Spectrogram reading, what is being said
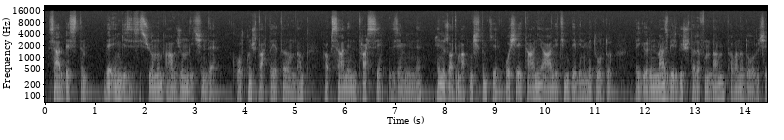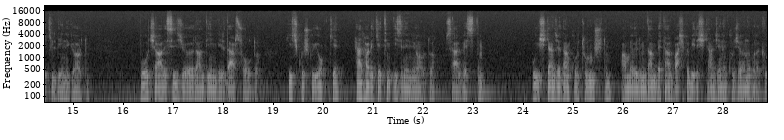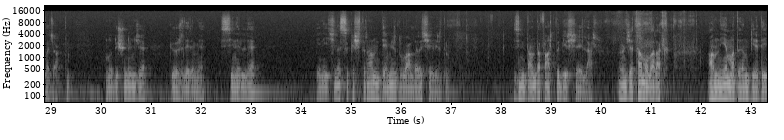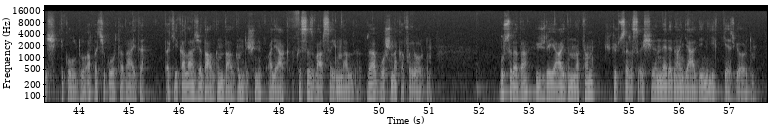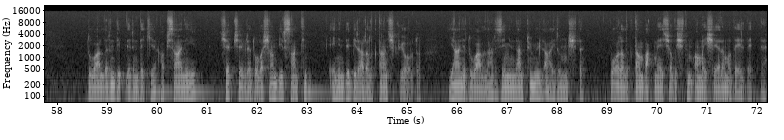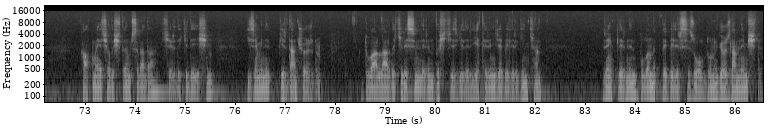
Serbestim ve Engizisyon'un avcunun içinde korkunç tahta yatağımdan hapishanenin taş zeminine henüz adım atmıştım ki o şeytani aletin devinimi durdu ve görünmez bir güç tarafından tavana doğru çekildiğini gördüm. Bu çaresizce öğrendiğim bir ders oldu. Hiç kuşku yok ki her hareketim izleniyordu. Serbestim. Bu işkenceden kurtulmuştum ama ölümden beter başka bir işkencenin kucağına bırakılacaktım. Bunu düşününce gözlerimi sinirle beni içine sıkıştıran demir duvarlara çevirdim. Zindanda farklı bir şeyler. Önce tam olarak anlayamadığım bir değişiklik olduğu apaçık ortadaydı. Dakikalarca dalgın dalgın düşünüp alakasız varsayımlarla boşuna kafa yordum. Bu sırada hücreyi aydınlatan kükürt sarısı ışığın nereden geldiğini ilk kez gördüm. Duvarların diplerindeki hapishaneyi çepçevre dolaşan bir santim eninde bir aralıktan çıkıyordu. Yani duvarlar zeminden tümüyle ayrılmıştı. Bu aralıktan bakmaya çalıştım ama işe yaramadı elbette. Kalkmaya çalıştığım sırada içerideki değişim gizemini birden çözdüm. Duvarlardaki resimlerin dış çizgileri yeterince belirginken renklerinin bulanık ve belirsiz olduğunu gözlemlemiştim.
